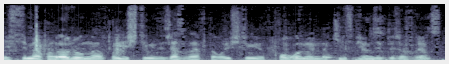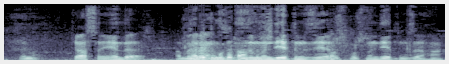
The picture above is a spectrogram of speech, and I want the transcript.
Істемей ақ қой әуре болмай ақ қой ештеңе де жазбай ақ та қой ештеңе қол қоймаймын да келіспеймін деп те жазбаймыз жақсы. енді міндетің болса біздің міндетіміз иә. Міндетіміз аха.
